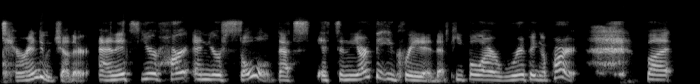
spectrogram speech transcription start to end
tear into each other, and it's your heart and your soul that's it's in the art that you created that people are ripping apart. But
